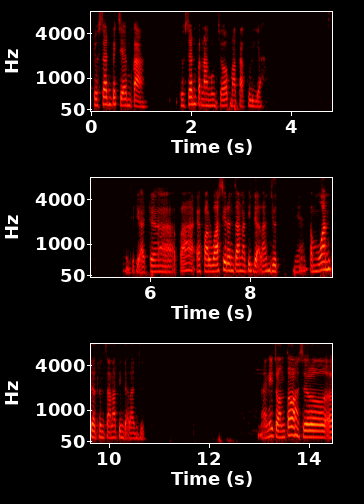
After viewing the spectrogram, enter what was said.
dosen PJMK dosen penanggung jawab mata kuliah jadi ada apa evaluasi rencana tindak lanjut, ya, temuan dan rencana tindak lanjut. Nah ini contoh hasil e,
